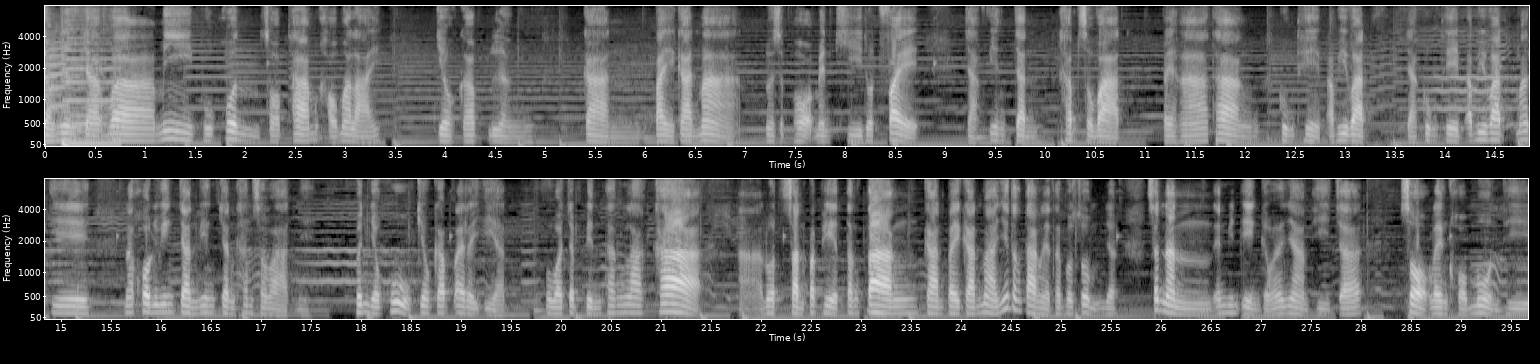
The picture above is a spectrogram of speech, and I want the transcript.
เจ้าเนื่องจากว่ามีผู้คนสอบถามเขามาหลาย เกี่ยวกับเรื่องการไปการมาโดยเฉพาะแมนขี่รถไฟ จากเวียงจันทน์คำสวัสดไปหาทางกรุงเทพอภิวัตรจากกรุงเทพอภิวัตรมาที่นครเวียงจันทน์เวียงจันทน์คำสวัสดนี่เพิ่นอยากรู้เกี่ยวกับรายละเอียดบ่ว่าจะเป็นทั้งราคาอ่ารถสั่นประเภทต่างๆ การไปการมาเนี่ยต่างๆเนี่ยท่านผู้ชมอย่าฉะนั้นแอดมินเองก็พยายามที่จะ สอกแหล่งข้อมูลที่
